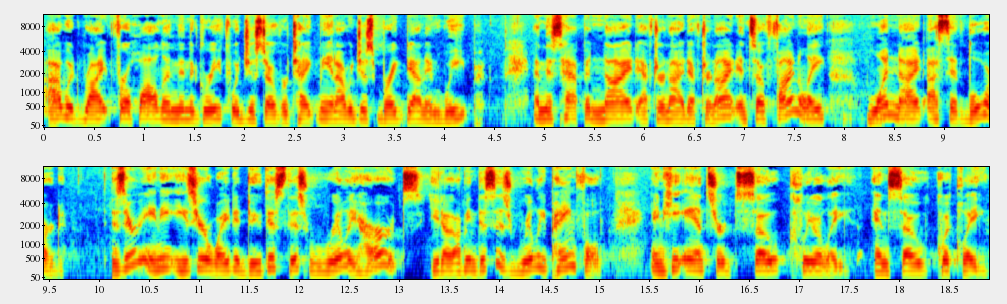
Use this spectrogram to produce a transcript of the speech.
I would write for a while and then the grief would just overtake me and I would just break down and weep. And this happened night after night after night. And so finally, one night I said, Lord, is there any easier way to do this? This really hurts. You know, I mean, this is really painful. And he answered so clearly and so quickly.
